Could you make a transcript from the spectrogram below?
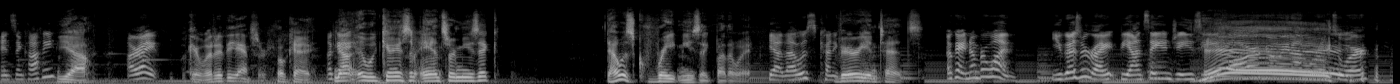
Instant coffee? Yeah. All right. Okay, what are the answers? Okay. Okay. Now, it would- can I have some answer music? That was great music, by the way. Yeah, that was kind of Very intense. Okay, number one. You guys are right. Beyonce and Jay Z Hey! are going on a world tour.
